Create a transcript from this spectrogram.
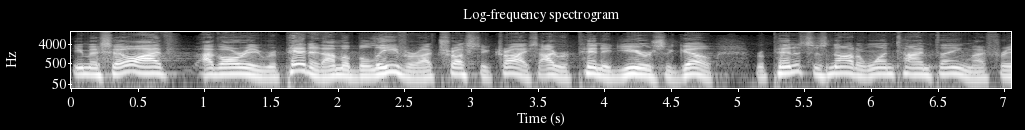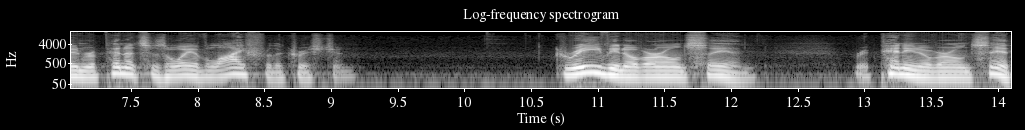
You may say, Oh, I've, I've already repented. I'm a believer. I've trusted Christ. I repented years ago. Repentance is not a one time thing, my friend. Repentance is a way of life for the Christian. Grieving over our own sin repenting of our own sin.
